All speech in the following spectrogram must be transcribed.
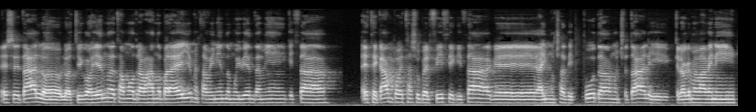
ese tal, lo, lo, estoy cogiendo, estamos trabajando para ello, me está viniendo muy bien también quizás este campo, esta superficie quizás, que hay muchas disputas, mucho tal, y creo que me va a venir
